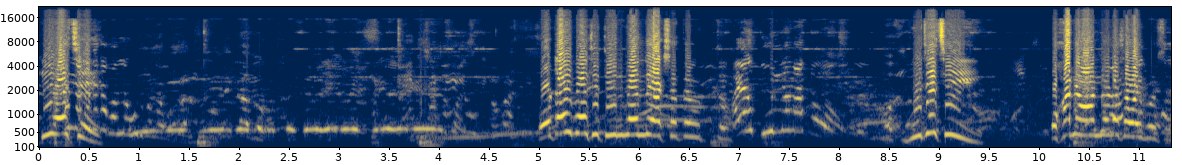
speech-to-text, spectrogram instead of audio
কি হয়েছে? ওটাই বলছি তিন বন্ধু একসাথে উঠতো। আরে ও তুললো না তো। বুঝেছি। ওখানে অন্যরা সবাই বসে।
